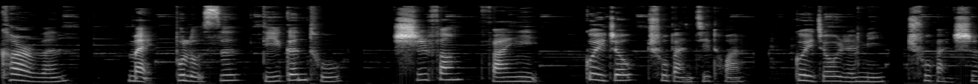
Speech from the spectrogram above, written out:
科尔文，美布鲁斯·迪根图，诗方翻译，贵州出版集团，贵州人民出版社。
